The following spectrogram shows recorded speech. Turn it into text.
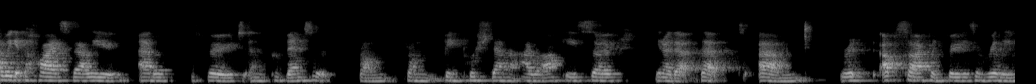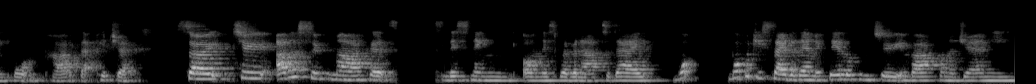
do we get the highest value out of the food and prevent it from from being pushed down the hierarchy? So you know that that um, upcycling food is a really important part of that picture. So to other supermarkets listening on this webinar today, what, what would you say to them if they're looking to embark on a journey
